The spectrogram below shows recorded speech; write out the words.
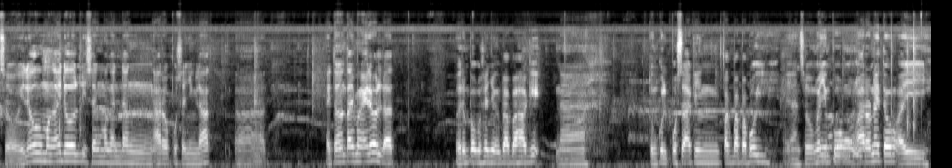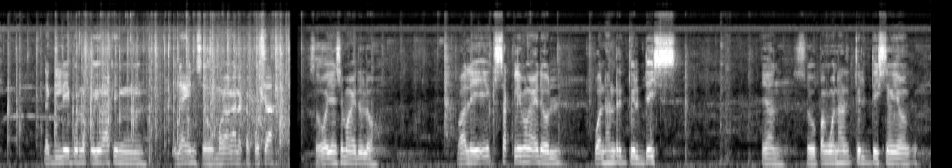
so hello mga idol, isang magandang araw po sa inyong lahat. At ito na tayo mga idol at meron po ako sa inyong ibabahagi na tungkol po sa aking pagpapaboy. Ayan, so ngayon po araw na ito ay nag-labor na po yung aking inahin. So mga anak na po siya. So ayan siya mga idol oh. Bali exactly mga idol 112 days. Ayan. So pang 112 days niya ngayon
